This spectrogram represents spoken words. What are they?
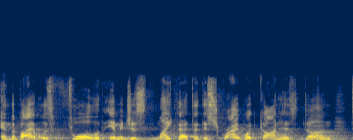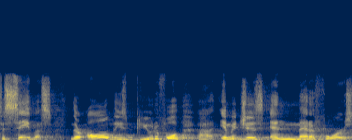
And the Bible is full of images like that that describe what God has done to save us. There are all these beautiful uh, images and metaphors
